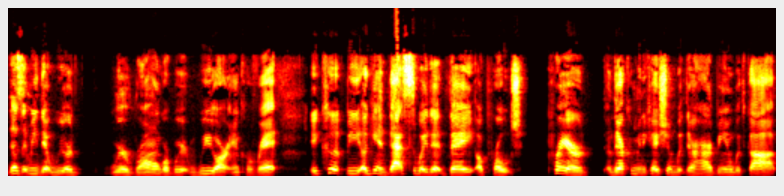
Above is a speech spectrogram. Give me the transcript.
doesn't mean that we are we're wrong or we're we are incorrect. It could be again that's the way that they approach prayer, their communication with their higher being with God.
